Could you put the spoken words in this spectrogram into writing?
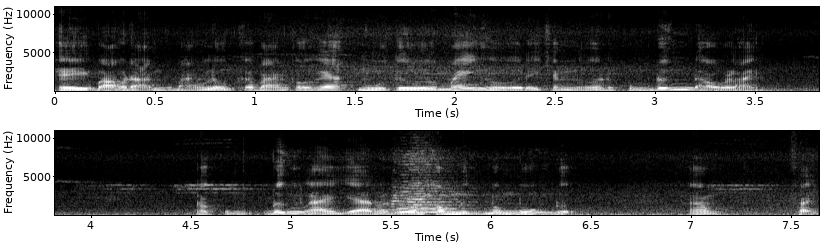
thì bảo đảm các bạn luôn, các bạn có gác mua tưa mấy người đi chăng nữa nó cũng đứng đầu lại. Nó cũng đứng lại và nó rửa không được mong muốn được không? Phải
